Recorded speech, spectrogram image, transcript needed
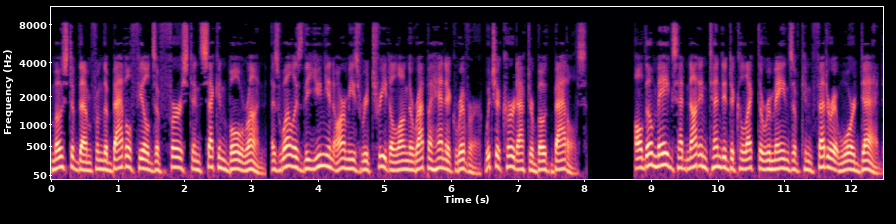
most of them from the battlefields of 1st and 2nd Bull Run, as well as the Union Army's retreat along the Rappahannock River which occurred after both battles. Although Meigs had not intended to collect the remains of Confederate war dead,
